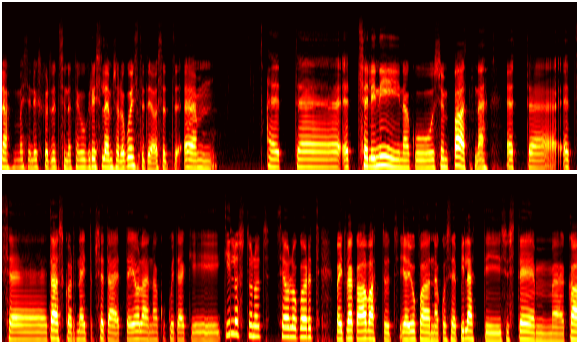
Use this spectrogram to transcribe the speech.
noh, ma siin ükskord ütlesin, et nagu Kris Lemsalu kunstiteosed ähm,, et, et see oli nii nagu sümpaatne, et, et see taaskord näitab seda, et ei ole nagu kuidagi killustunud see olukord, vaid väga avatud ja juba nagu see piletisüsteem ka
